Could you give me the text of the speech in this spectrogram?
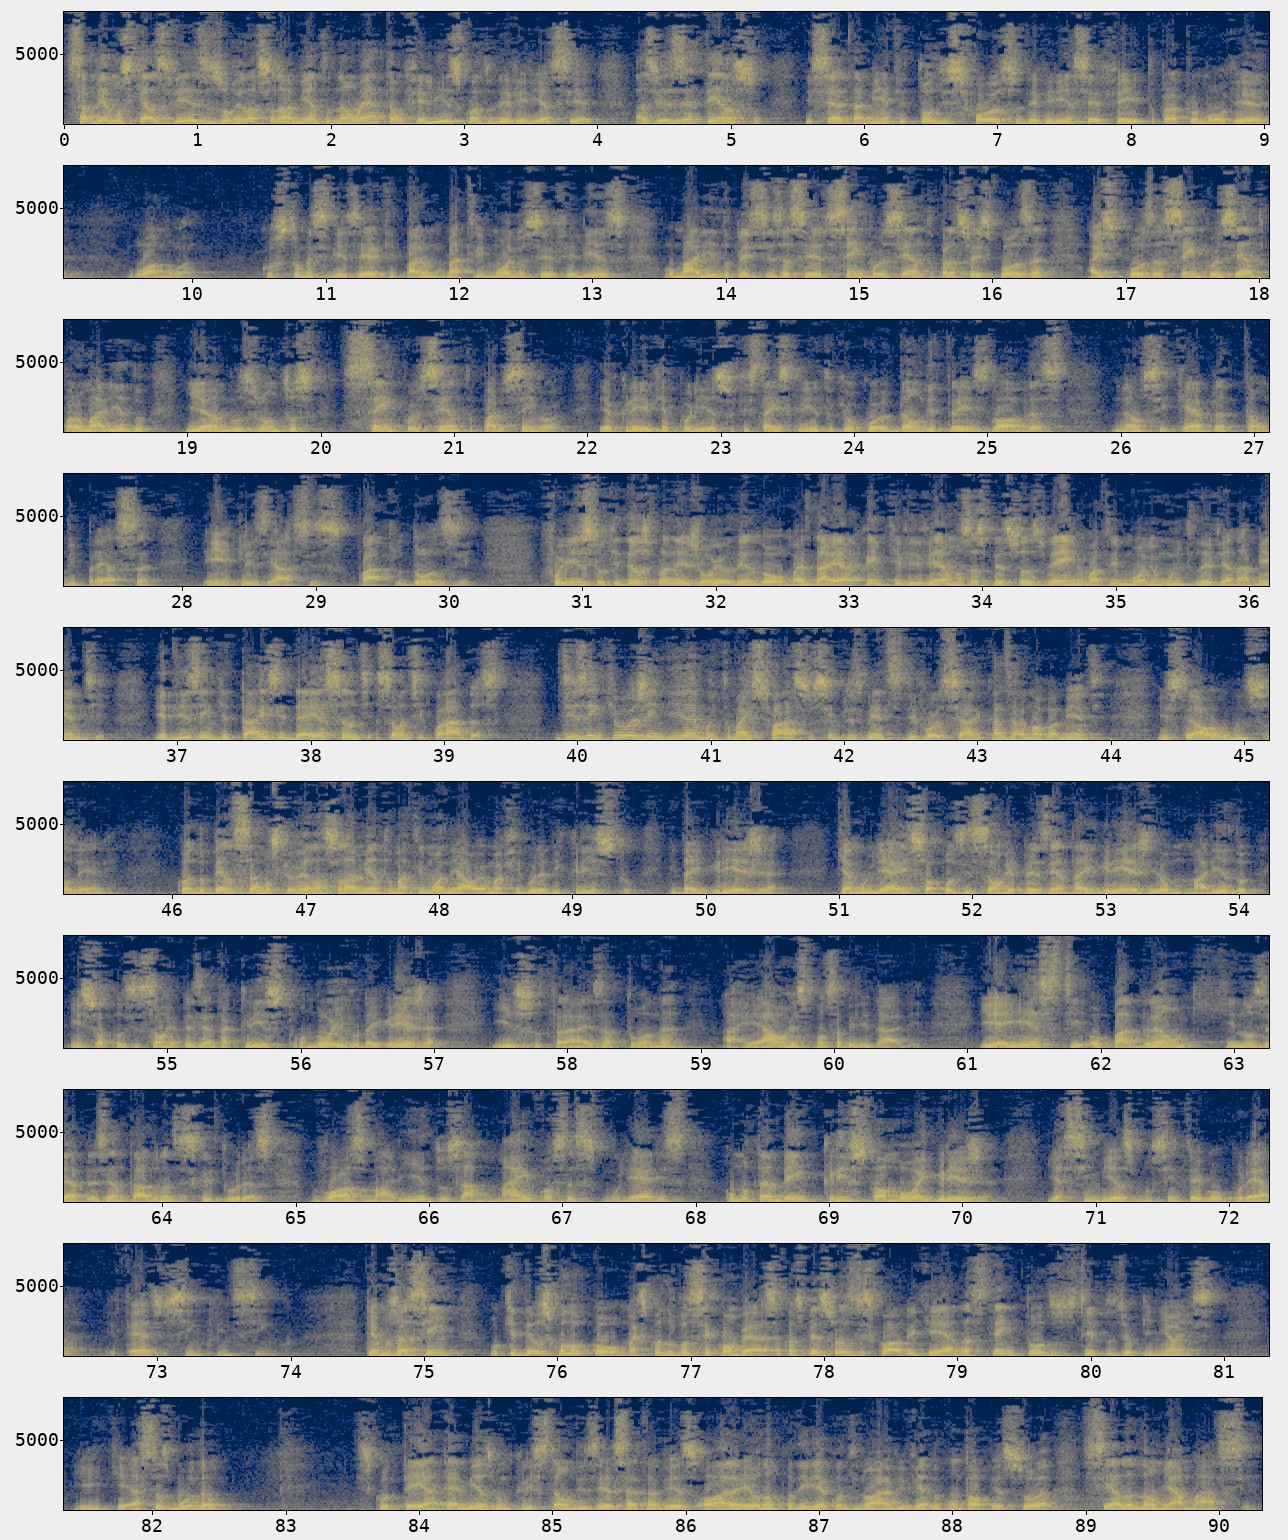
Sabemos que às vezes o relacionamento não é tão feliz quanto deveria ser. Às vezes é tenso, e certamente todo esforço deveria ser feito para promover o amor. Costuma-se dizer que para um matrimônio ser feliz, o marido precisa ser 100% para sua esposa, a esposa 100% para o marido e ambos juntos 100% para o Senhor. Eu creio que é por isso que está escrito que o cordão de três dobras não se quebra tão depressa em Eclesiastes 4:12. Foi isso que Deus planejou e ordenou, mas na época em que vivemos, as pessoas veem o matrimônio muito levianamente e dizem que tais ideias são antiquadas Dizem que hoje em dia é muito mais fácil simplesmente se divorciar e casar novamente. Isto é algo muito solene. Quando pensamos que o relacionamento matrimonial é uma figura de Cristo e da igreja, que a mulher em sua posição representa a igreja e o marido em sua posição representa Cristo, o noivo da igreja, isso traz à tona a real responsabilidade. E é este o padrão que nos é apresentado nas Escrituras. Vós, maridos, amai vossas mulheres como também Cristo amou a igreja e a si mesmo se entregou por ela. Efésios 5, 25. Temos assim o que Deus colocou, mas quando você conversa com as pessoas, descobre que elas têm todos os tipos de opiniões e que essas mudam. Escutei até mesmo um cristão dizer certa vez: Olha, eu não poderia continuar vivendo com tal pessoa se ela não me amasse.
